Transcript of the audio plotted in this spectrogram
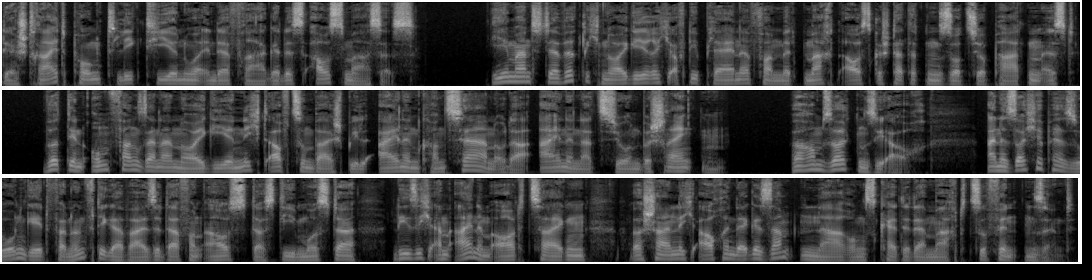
Der Streitpunkt liegt hier nur in der Frage des Ausmaßes. Jemand, der wirklich neugierig auf die Pläne von mit Macht ausgestatteten Soziopathen ist, wird den Umfang seiner Neugier nicht auf zum Beispiel einen Konzern oder eine Nation beschränken. Warum sollten sie auch? Eine solche Person geht vernünftigerweise davon aus, dass die Muster, die sich an einem Ort zeigen, wahrscheinlich auch in der gesamten Nahrungskette der Macht zu finden sind.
